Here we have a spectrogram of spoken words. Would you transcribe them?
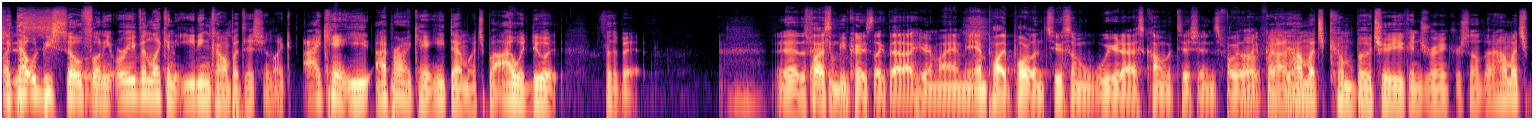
Like that would be so funny, or even like an eating competition. Like I can't eat, I probably can't eat that much, but I would do it for the bit. Yeah, there's probably could something be- crazy like that out here in Miami, and probably Portland too. Some weird ass competitions. Probably Oh like god, fucking, how much kombucha you can drink or something? How much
